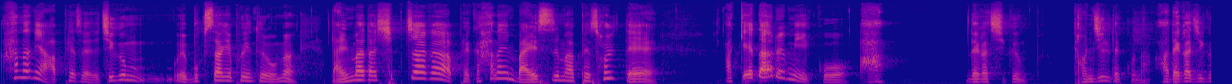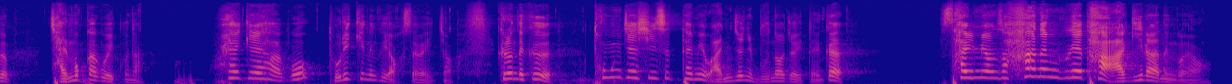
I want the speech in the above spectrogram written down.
하나님 앞에서. 지금 왜 묵상의 포인트를 보면 날마다 십자가 앞에 그 하나님 말씀 앞에 설 때 아, 깨달음이 있고 아 내가 지금 변질됐구나. 아 내가 지금 잘못 가고 있구나. 회개하고 돌이키는 그 역사가 있죠. 그런데 그 통제 시스템이 완전히 무너져 있다. 그러니까 살면서 하는 게 다 악이라는 거예요.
